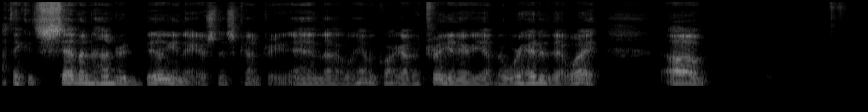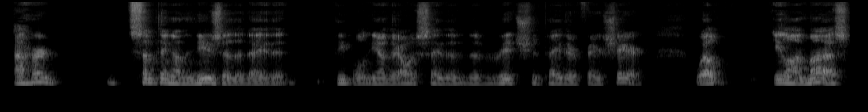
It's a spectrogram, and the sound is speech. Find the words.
I think it's 700 billionaires in this country, and uh, we haven't quite got a trillionaire yet, but we're headed that way. Uh, I heard something on the news the other day that people, you know, they always say the, the rich should pay their fair share. Well, Elon Musk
